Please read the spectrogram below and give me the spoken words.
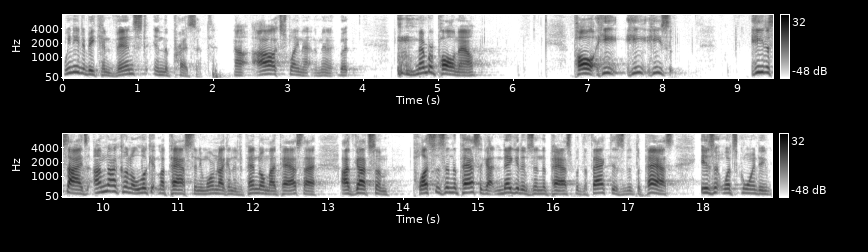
We need to be convinced in the present. Now, I'll explain that in a minute, but remember Paul now. Paul, he, he, he's, he decides, I'm not going to look at my past anymore. I'm not going to depend on my past. I, I've got some pluses in the past, I got negatives in the past, but the fact is that the past isn't what's going to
